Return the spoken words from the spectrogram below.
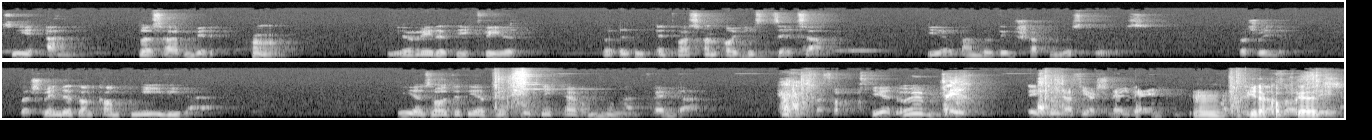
Sieh an. Was haben wir denn? Hm. Ihr redet nicht viel. Aber irgendetwas an euch ist seltsam. Ihr wandelt im Schatten des Todes. Verschwindet. Verschwindet und kommt nie wieder. Hier solltet ihr wirklich nicht herumlungern, Fremder. Was war? Hier drüben! Ich will das hier schnell beenden. Hm, Ich wieder Kopfgeld.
